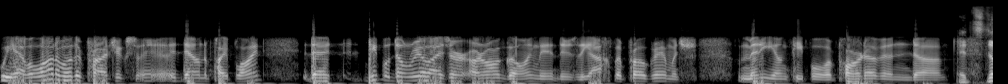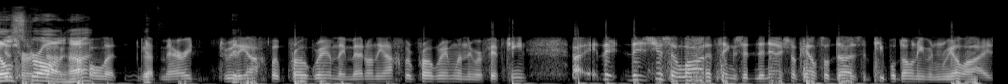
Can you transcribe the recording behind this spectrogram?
We have a lot of other projects uh, down the pipeline that people don't realize are, are ongoing. There's the Achva program, which many young people are part of, and uh, it's still strong, huh? couple that got it's, married through the Achva program. They met on the Achva program when they were 15. Uh, there, there's just a lot of things that the National Council does that people don't even realize,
